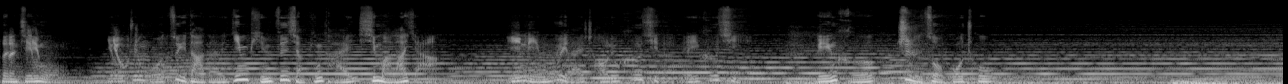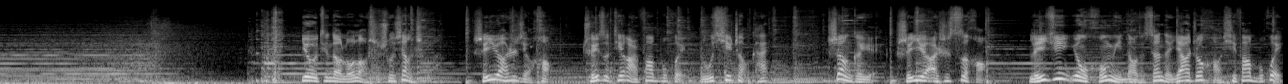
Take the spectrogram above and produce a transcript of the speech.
本节目由中国最大的音频分享平台喜马拉雅，引领未来潮流科技的雷科技联合制作播出。又听到罗老师说相声了。十一月二十九号，锤子 T 二发布会如期召开。上个月十一月二十四号，雷军用红米 Note 三的压轴好戏发布会，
